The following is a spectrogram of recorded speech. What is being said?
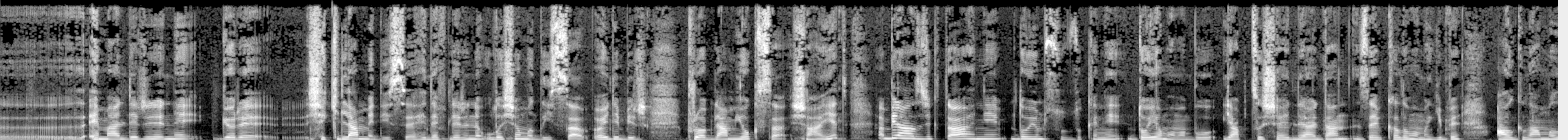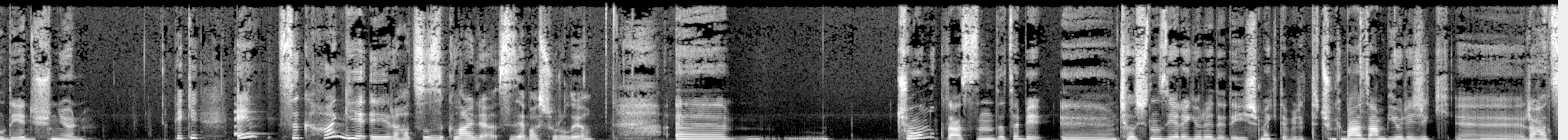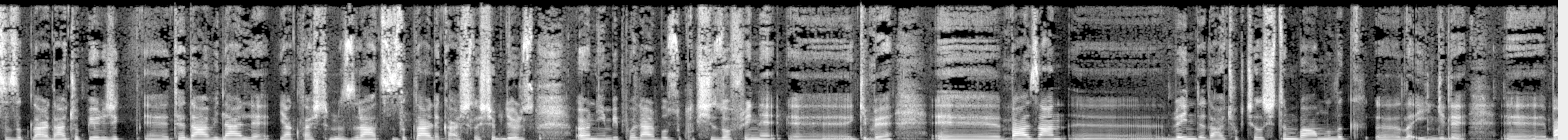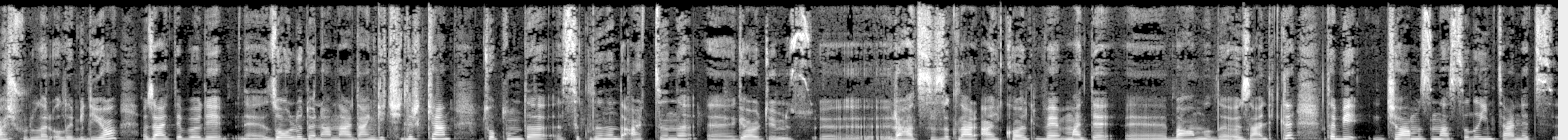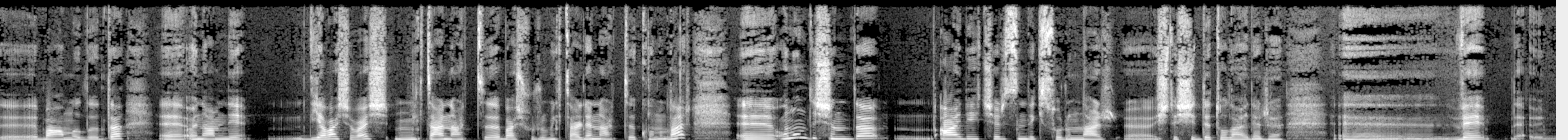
emellerine göre şekillenmediyse, hedeflerine ulaşamadıysa, öyle bir problem yoksa şayet birazcık daha hani doyumsuzluk, hani doyamama, bu yaptığı şeylerden zevk alamama gibi algılanmalı diye düşünüyorum. Peki en sık hangi e, rahatsızlıklarla size başvuruluyor? Ee, çoğunlukla aslında tabii e, çalıştığınız yere göre de değişmekle birlikte. Çünkü bazen biyolojik e, rahatsızlıklar daha çok biyolojik e, tedavilerle yaklaştığımız rahatsızlıklarla karşılaşabiliyoruz. Örneğin bipolar bozukluk, şizofreni gibi. Bazen benim de daha çok çalıştığım bağımlılıkla ilgili başvurular olabiliyor. Özellikle böyle zorlu dönemlerden geçilirken toplumda sıklığının da arttığını e, gördüğümüz e, rahatsızlıklar alkol ve madde e, bağımlılığı özellikle. Tabii çağımızın hastalığı internet e, bağımlılığı da e, önemli yavaş yavaş miktarın arttığı, başvuru miktarlarının arttığı konular. Ee, onun dışında aile içerisindeki sorunlar, e, işte şiddet olayları e, ve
